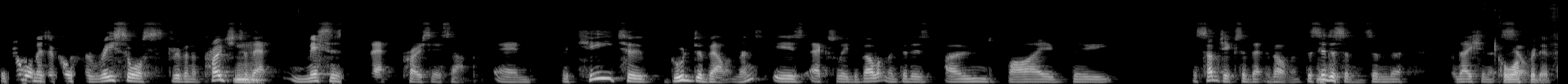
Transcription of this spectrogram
The problem is, of course, the resource driven approach to mm. that messes that process up. And the key to good development is actually development that is owned by the, the subjects of that development, the citizens and the, the nation itself. Cooperative.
